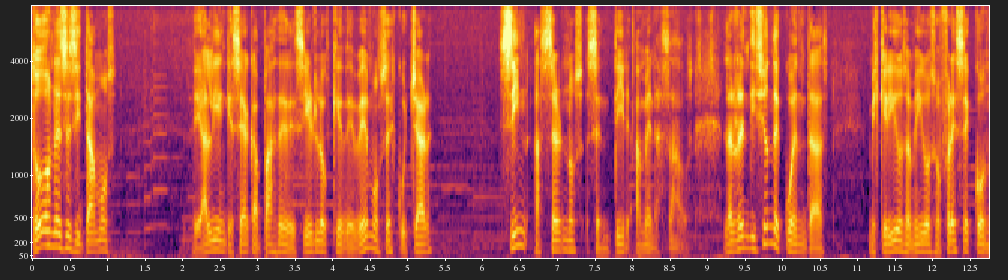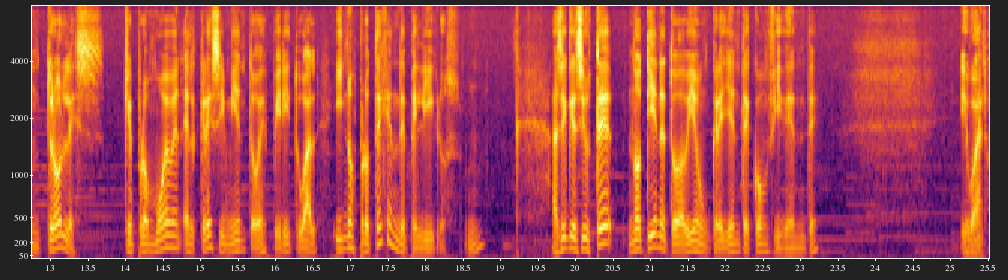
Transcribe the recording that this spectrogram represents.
Todos necesitamos de alguien que sea capaz de decir lo que debemos escuchar sin hacernos sentir amenazados. La rendición de cuentas, mis queridos amigos, ofrece controles que promueven el crecimiento espiritual y nos protegen de peligros. Así que si usted no tiene todavía un creyente confidente, y bueno,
